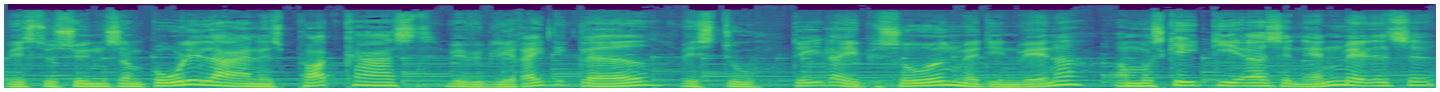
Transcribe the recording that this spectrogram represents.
Hvis du synes om Boliglejernes podcast, vil vi blive rigtig glade, hvis du deler episoden med dine venner, og måske giver os en anmeldelse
